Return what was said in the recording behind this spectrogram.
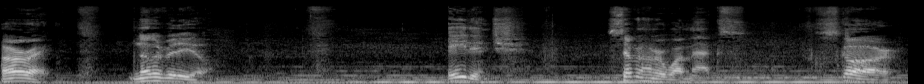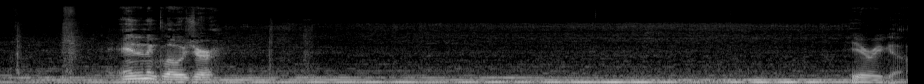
All right, another video. Eight inch, 700 watt max, scar, in an enclosure. Here we go.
